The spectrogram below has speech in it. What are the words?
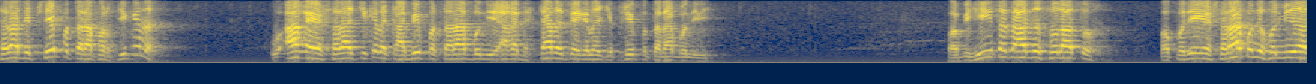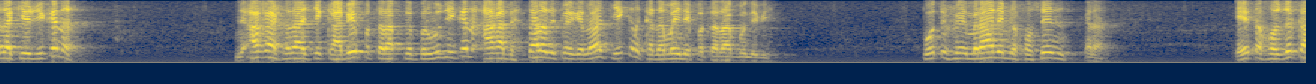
سره د پښې په طرف ورسي کنه او هغه سره چې کنه کعبه په طرف باندې هغه بهتره پیګنه چې پښې په طرف باندې وي په به ته تعد صلاتو او په دې سره باندې خو میرا دا کېږي کنه نه هغه سره چې کعبه په طرف ته پروزي کنه هغه بهتره دی پیګنه چې کنه قدمې نه په طرف باندې وي پوت شو عمران ابن حسین کنه اته خو ځکه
